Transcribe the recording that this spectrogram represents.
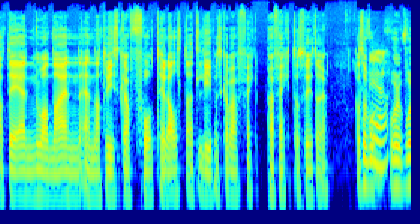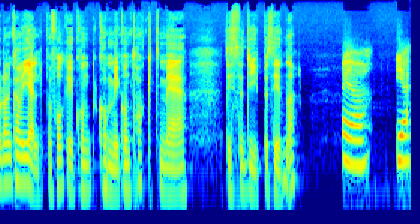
at det er noe annet enn, en at vi skal få til alt, at livet skal være perfekt, perfekt osv. Altså, ja. hvordan kan vi hjelpe folk å komme i kontakt med disse dype sidene? Ja, jeg,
